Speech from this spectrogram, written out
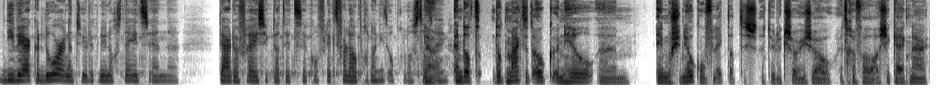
die werken door natuurlijk nu nog steeds. En uh, daardoor vrees ik dat dit conflict voorlopig nog niet opgelost zal ja, zijn. En dat, dat maakt het ook een heel um, emotioneel conflict. Dat is natuurlijk sowieso het geval als je kijkt naar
